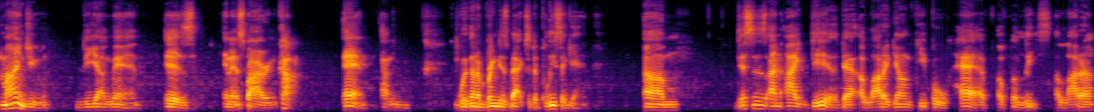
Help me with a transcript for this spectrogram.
mind you, the young man is an inspiring cop. And I'm, we're going to bring this back to the police again. Um, this is an idea that a lot of young people have of police. A lot of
